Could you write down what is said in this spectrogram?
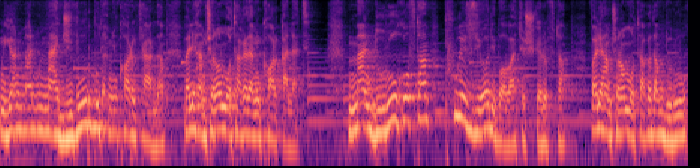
میگن من مجبور بودم این کارو کردم ولی همچنان معتقدم این کار غلطه. من دروغ گفتم پول زیادی بابتش گرفتم ولی همچنان معتقدم دروغ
